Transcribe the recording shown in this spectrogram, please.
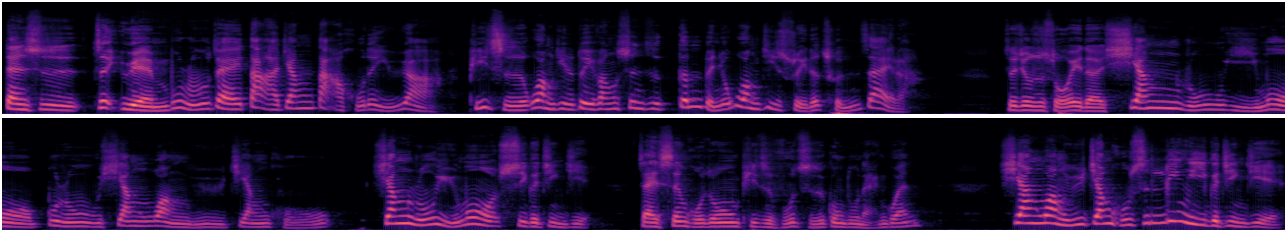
但是这远不如在大江大湖的鱼啊，彼此忘记了对方，甚至根本就忘记水的存在了。这就是所谓的“相濡以沫，不如相忘于江湖”。相濡以沫是一个境界，在生活中彼此扶持，共度难关；相忘于江湖是另一个境界。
